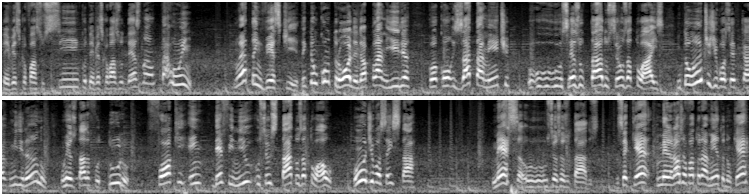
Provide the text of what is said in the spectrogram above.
tem vezes que eu faço cinco, tem vezes que eu faço dez. Não, tá ruim. Não é tem vez que. Tem que ter um controle, uma planilha com, com exatamente o, o, os resultados seus atuais. Então, antes de você ficar mirando um resultado futuro, foque em definir o seu status atual. Onde você está. Meça os seus resultados. Você quer melhorar o seu faturamento, não quer?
